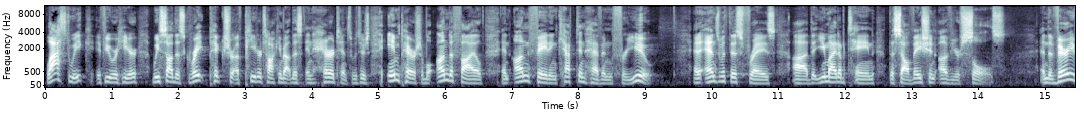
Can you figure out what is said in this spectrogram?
Last week, if you were here, we saw this great picture of Peter talking about this inheritance, which is imperishable, undefiled, and unfading, kept in heaven for you. And it ends with this phrase uh, that you might obtain the salvation of your souls. And the very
